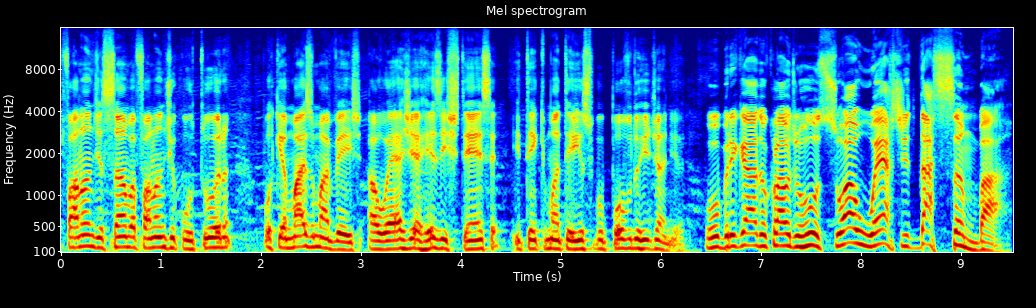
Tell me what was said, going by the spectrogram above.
falando de samba, falando de cultura, porque, mais uma vez, a UERJ é resistência e tem que manter isso para o povo do Rio de Janeiro. Obrigado, Cláudio Russo, a UERJ da Samba.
